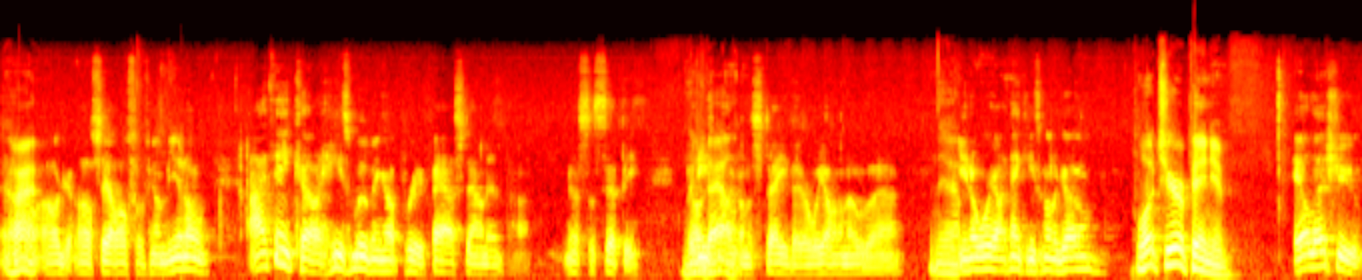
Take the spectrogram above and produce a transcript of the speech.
All right. I'll, I'll, I'll say off of him. You know, I think uh, he's moving up pretty fast down in uh, Mississippi, but No he's doubt. not going to stay there. We all know that. Yeah. You know where I think he's going to go? What's your opinion? LSU.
